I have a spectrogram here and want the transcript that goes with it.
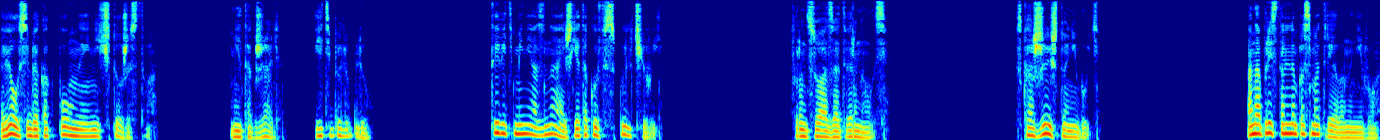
вел себя как полное ничтожество. Мне так жаль, я тебя люблю. Ты ведь меня знаешь, я такой вспыльчивый». Франсуаза отвернулась. «Скажи что-нибудь». Она пристально посмотрела на него.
